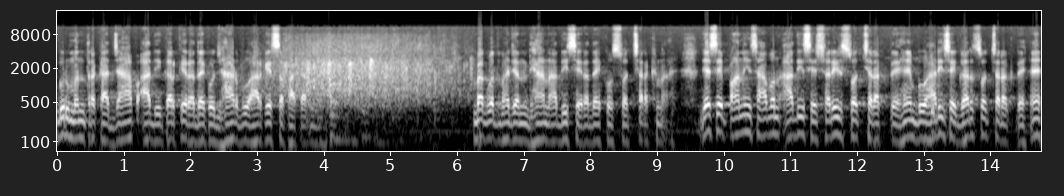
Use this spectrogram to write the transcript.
गुरु मंत्र का जाप आदि करके हृदय को झाड़ बुहार के सफ़ा करना है। भगवत भजन, ध्यान आदि से हृदय को स्वच्छ रखना है। जैसे पानी, साबुन आदि से शरीर स्वच्छ रखते हैं, बुहारी से घर स्वच्छ रखते हैं,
